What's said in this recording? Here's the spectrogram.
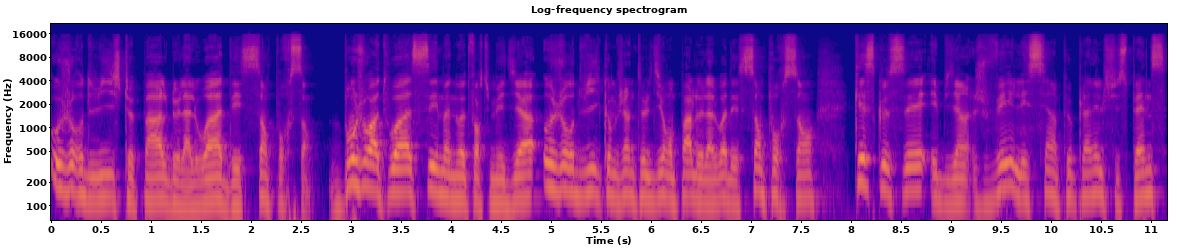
Aujourd'hui, je te parle de la loi des 100%. Bonjour à toi, c'est Emmanuel de Fortumedia. Aujourd'hui, comme je viens de te le dire, on parle de la loi des 100%. Qu'est-ce que c'est? Eh bien, je vais laisser un peu planer le suspense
